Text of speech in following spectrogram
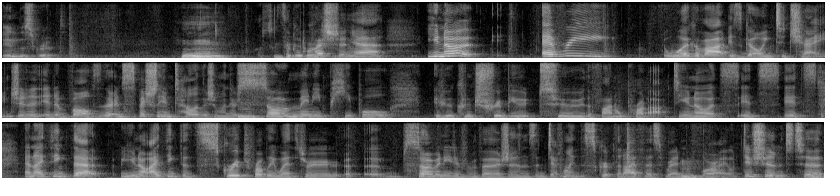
in the script? Hmm. That's It's a good question. yeah. You know, every work of art is going to change and it, it evolves, and especially in television when there's so many people who contribute to the final product. You know, it's it's it's, and I think that you know, I think that the script probably went through uh, uh, so many different versions, and definitely the script that I first read before I auditioned to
